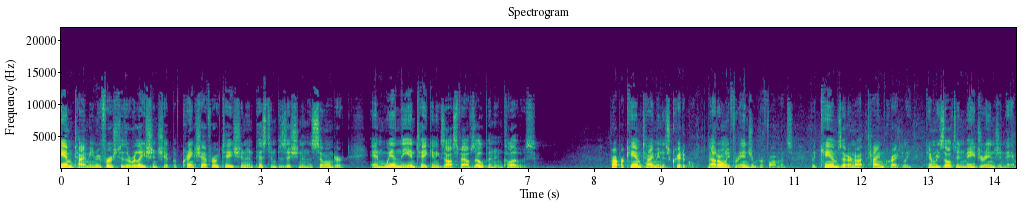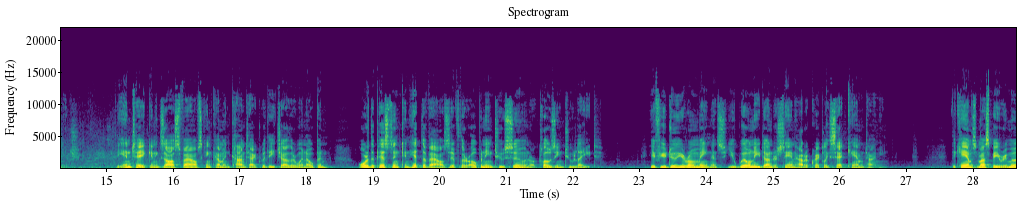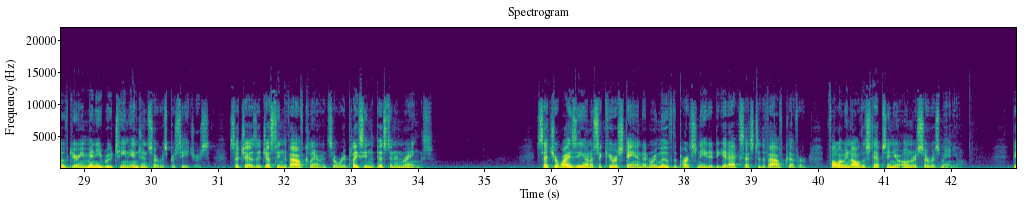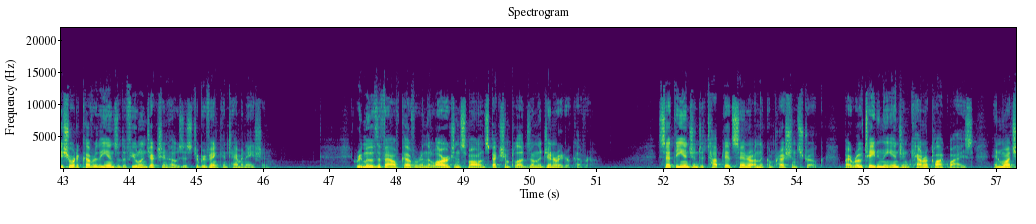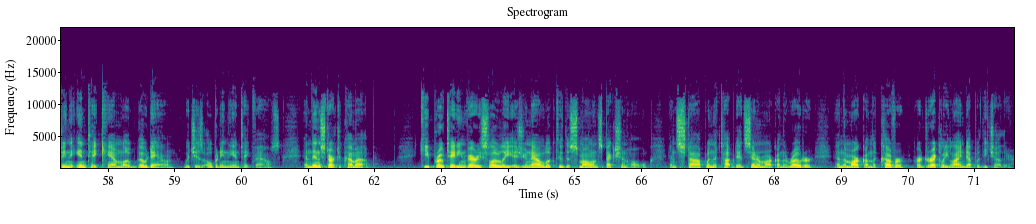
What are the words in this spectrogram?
Cam timing refers to the relationship of crankshaft rotation and piston position in the cylinder and when the intake and exhaust valves open and close. Proper cam timing is critical, not only for engine performance, but cams that are not timed correctly can result in major engine damage. The intake and exhaust valves can come in contact with each other when open, or the piston can hit the valves if they're opening too soon or closing too late. If you do your own maintenance, you will need to understand how to correctly set cam timing. The cams must be removed during many routine engine service procedures, such as adjusting the valve clearance or replacing the piston and rings. Set your YZ on a secure stand and remove the parts needed to get access to the valve cover, following all the steps in your owner's service manual. Be sure to cover the ends of the fuel injection hoses to prevent contamination. Remove the valve cover and the large and small inspection plugs on the generator cover. Set the engine to top dead center on the compression stroke by rotating the engine counterclockwise and watching the intake cam lobe go down, which is opening the intake valves, and then start to come up. Keep rotating very slowly as you now look through the small inspection hole and stop when the top dead center mark on the rotor and the mark on the cover are directly lined up with each other.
